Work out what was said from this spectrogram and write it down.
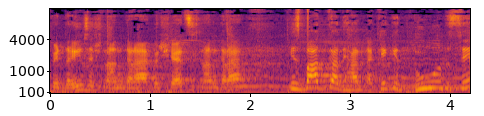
फिर दही से स्नान कराया, फिर शहद से स्नान कराया, इस बात का ध्यान रखें कि दूध से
